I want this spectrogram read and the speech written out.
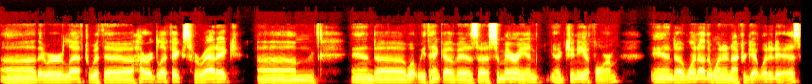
Uh, they were left with uh, hieroglyphics, hieratic, um, and uh, what we think of as a Sumerian uh, cuneiform, and uh, one other one, and I forget what it is.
